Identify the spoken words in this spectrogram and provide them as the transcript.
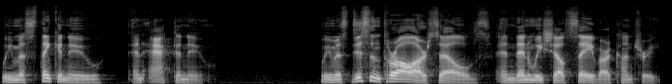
we must think anew and act anew. We must disenthrall ourselves, and then we shall save our country.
